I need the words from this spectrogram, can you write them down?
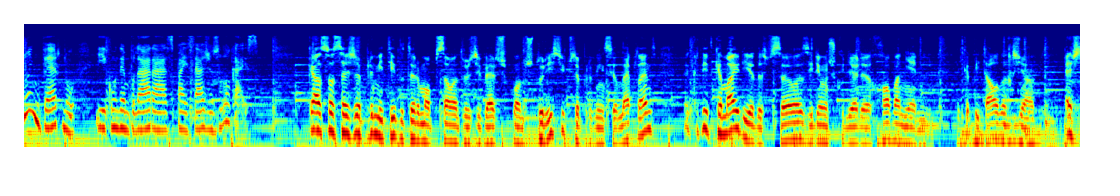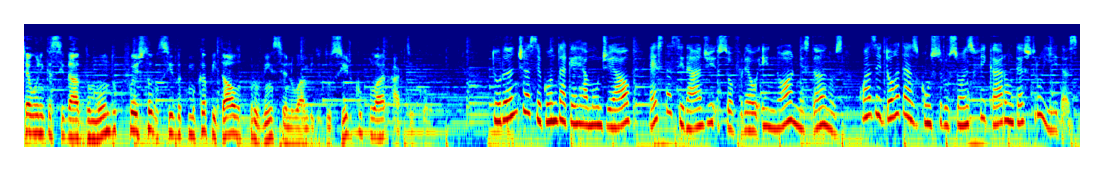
no inverno e contemplar as paisagens locais. Caso só seja permitido ter uma opção entre os diversos pontos turísticos da província Lapland, acredito que a maioria das pessoas iriam escolher Rovaniemi, a capital da região. Esta é a única cidade do mundo que foi estabelecida como capital de província no âmbito do Círculo Polar Ártico. Durante a Segunda Guerra Mundial, esta cidade sofreu enormes danos, quase todas as construções ficaram destruídas.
